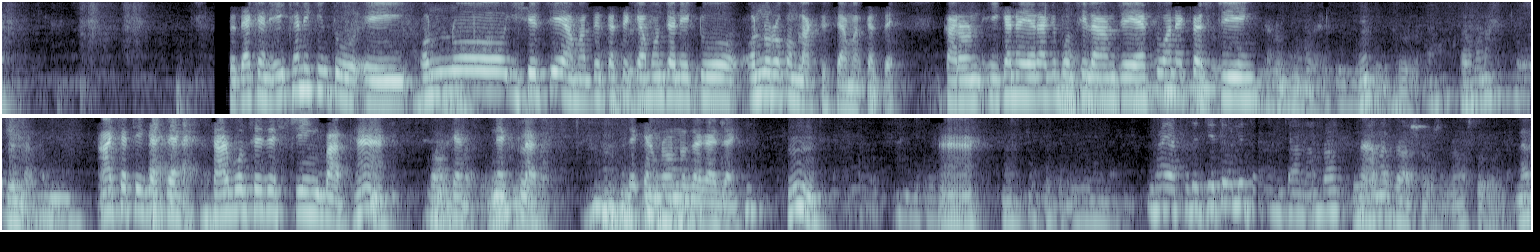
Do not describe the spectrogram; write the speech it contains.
তো দেখেন এইখানে কিন্তু এই অন্য ইসের চেয়ে আমাদের কাছে কেমন জানি একটু অন্যরকম লাগতেছে আমার কাছে। কারণ এইখানে এর আগে বলছিলাম যে এস ওয়ান একটা স্ট্রিং আচ্ছা ঠিক আছে। স্যার বলছে যে স্ট্রিং বাদ হ্যাঁ? ওকে নেক্সট ক্লাস দেখে আমরা অন্য জায়গায় যাই। হুম। ভাই আপনাদের যেতে হলে যান আমরা না আমার যাওয়ার সমস্যা না,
